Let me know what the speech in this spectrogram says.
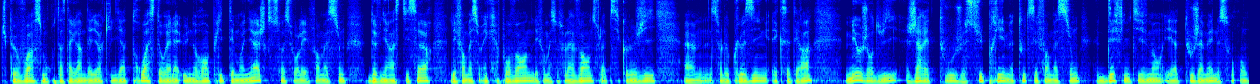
Tu peux voir sur mon compte Instagram d'ailleurs qu'il y a trois stories à la une remplies de témoignages, que ce soit sur les formations devenir investisseur, les formations écrire pour vendre, les formations sur la vente, sur la psychologie, euh, sur le closing, etc. Mais aujourd'hui, j'arrête tout, je supprime toutes ces formations définitivement et à tout jamais ne seront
